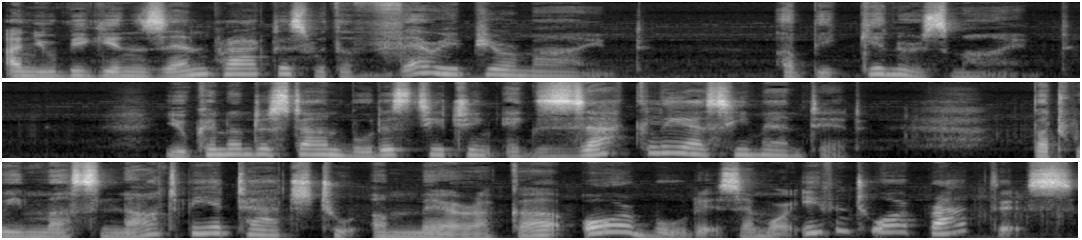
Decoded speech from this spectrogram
and you begin Zen practice with a very pure mind, a beginner's mind you can understand Buddha's teaching exactly as he meant it. But we must not be attached to America or Buddhism or even to our practice.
